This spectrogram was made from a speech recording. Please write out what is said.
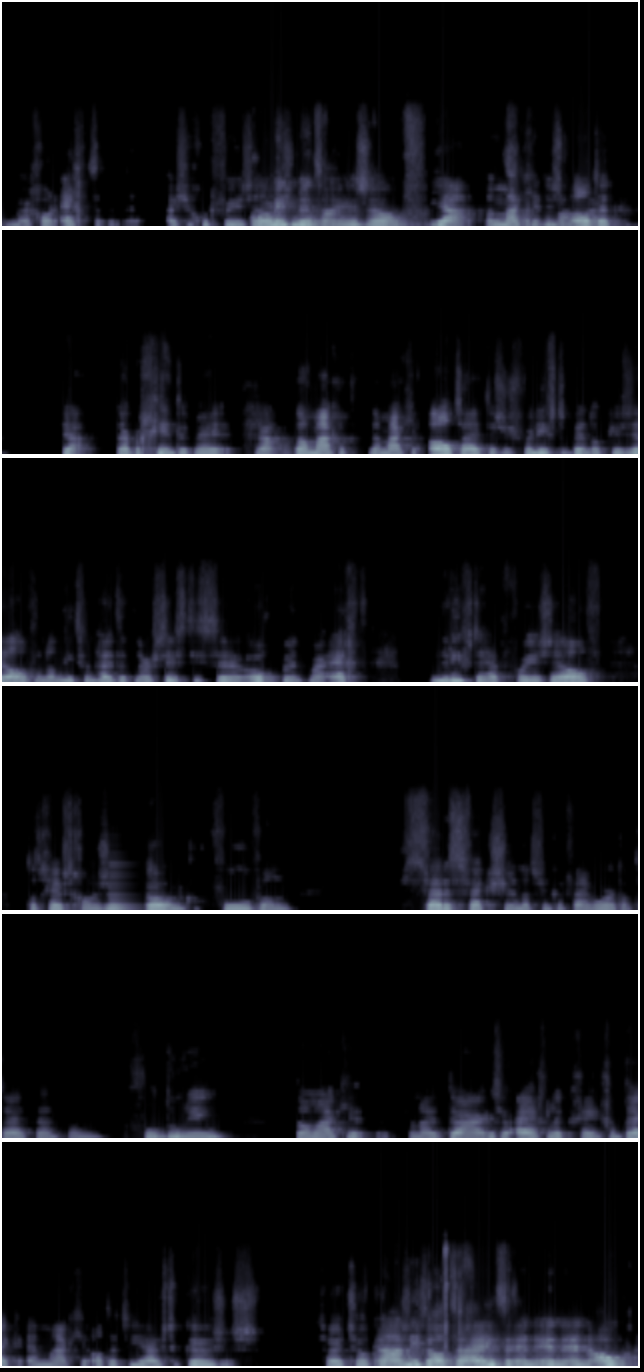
Maar gewoon echt, als je goed voor jezelf... Commitment aan jezelf. Ja, dan maak je dus altijd... Ja, daar begint het mee. Ja. Dan, maak het, dan maak je altijd, dus als je verliefd bent op jezelf, en dan niet vanuit het narcistische oogpunt, maar echt liefde hebt voor jezelf, dat geeft gewoon zo'n gevoel van satisfaction, dat vind ik een fijn woord altijd, hè? van voldoening. Dan maak je, vanuit daar is er eigenlijk geen gebrek en maak je altijd de juiste keuzes. Zou het zo kunnen Ja, niet altijd. En, en, en ook,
